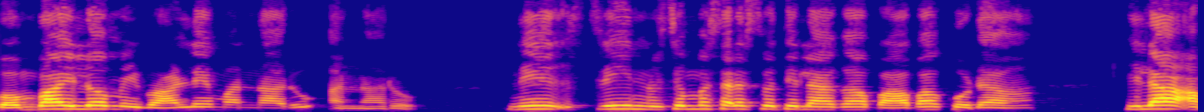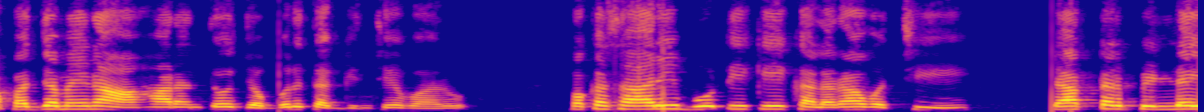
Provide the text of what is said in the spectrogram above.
బొంబాయిలో మీ వాళ్ళేమన్నారు? అన్నారు. నీ శ్రీ నృసింహ సరస్వతి లాగా బాబా కూడా ఇలా అపద్యమైన ఆహారంతో జబ్బులు తగ్గించేవారు. ఒకసారి బూటీకి కలరా వచ్చి డాక్టర్ పిళ్ళై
